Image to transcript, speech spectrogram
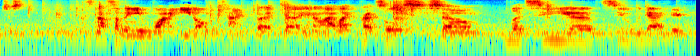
Just, it's not something you want to eat all the time. But, uh, you know, I like pretzels, so let's see, uh, let's see what we got here.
